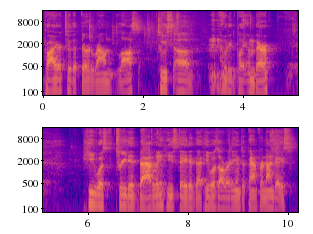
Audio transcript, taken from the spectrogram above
prior to the third round loss to, um, who did he play? Humbert. He was treated badly. He stated that he was already in Japan for nine days.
